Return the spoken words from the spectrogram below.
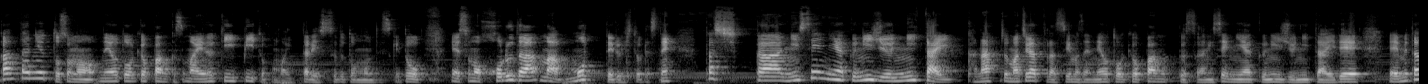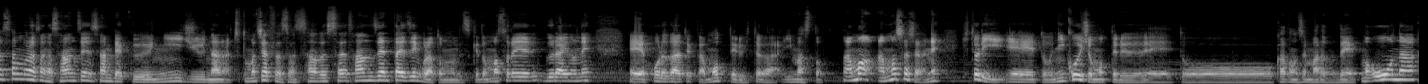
簡単に言うと、その、ネオ東京パンクス、まあ、NTP とかも言ったりすると思うんですけど、えそのホルダー、まあ、持ってる人ですね。確か2222体かなちょっと間違ったらすいません。ネオ東京パンクスが2222体で、えメタサムラさんが3327、ちょっと間違ったら3000体前後だと思うんですけど、まあ、それぐらいのね、え、ホルダーというか持ってる人がいますと。あ、まあ、もしかしたらね、1人、えっ、ー、と、2個以上持ってる、えっ、ー、と、可能性もあるので、まあ、オーナー、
